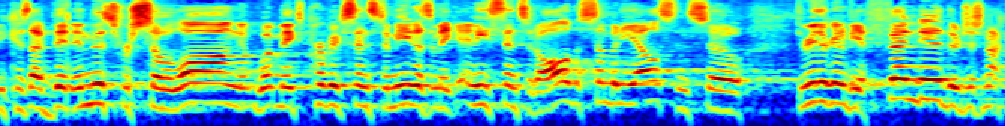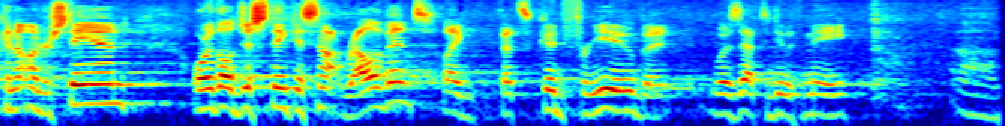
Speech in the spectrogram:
because I've been in this for so long. What makes perfect sense to me doesn't make any sense at all to somebody else. And so they're either going to be offended, they're just not going to understand, or they'll just think it's not relevant. Like, that's good for you, but what does that have to do with me? Um,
